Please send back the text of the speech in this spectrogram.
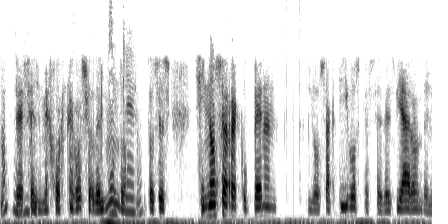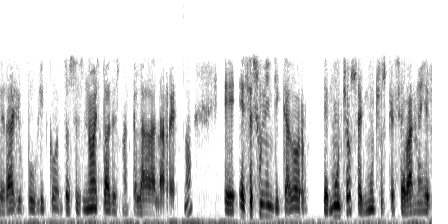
¿no? Es el mejor negocio del mundo. Entonces, si no se recuperan los activos que se desviaron del erario público, entonces no está desmantelada la red, ¿no? Eh, ese es un indicador de muchos, hay muchos que se van a ir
